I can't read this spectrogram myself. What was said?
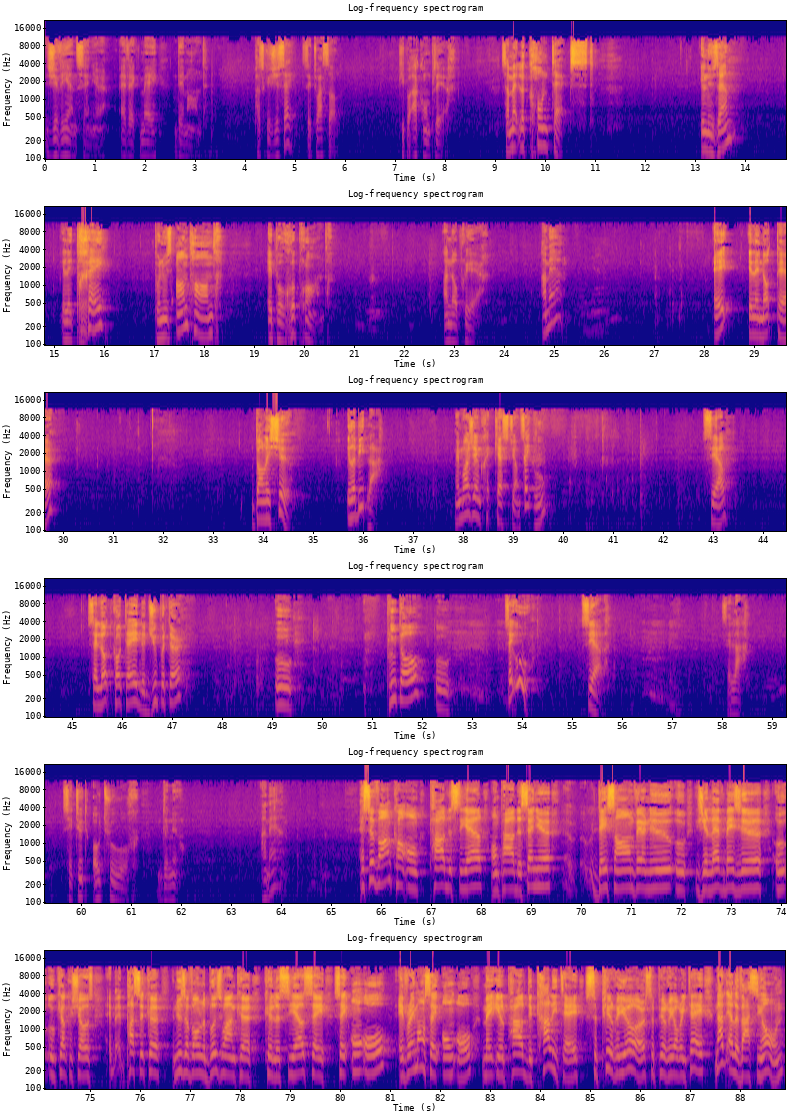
je viens, Seigneur, avec mes demandes. Parce que je sais, c'est toi seul qui peut accomplir. Ça met le contexte. Il nous aime. Il est prêt pour nous entendre et pour reprendre à nos prières. Amen. Et il est notre Père dans les cieux. Il habite là. Mais moi j'ai une question. C'est où? Ciel. C'est l'autre côté de Jupiter? Ou Pluto? Ou c'est où? Ciel. C'est là. C'est tout autour de nous. Amen. Et souvent, quand on parle de ciel, on parle de Seigneur, euh, descend vers nous, ou je lève mes yeux, ou, ou, quelque chose, eh ben, parce que nous avons le besoin que, que le ciel, c'est, c'est en haut, et vraiment c'est en haut, mais il parle de qualité supérieure, supériorité, not élévation.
